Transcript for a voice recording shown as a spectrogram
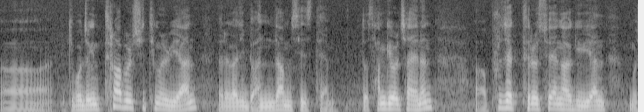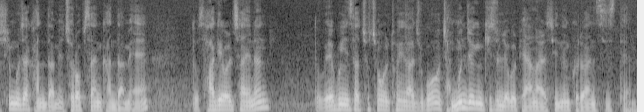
어, 기본적인 트러블 슈팅을 위한 여러 가지 면담 시스템, 또 3개월 차에는 어, 프로젝트를 수행하기 위한 뭐 실무자 간담회, 졸업생 간담회, 또 4개월 차에는 또 외부 인사 초청을 통해 가지고 전문적인 기술력을 배양할 수 있는 그러한 시스템.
